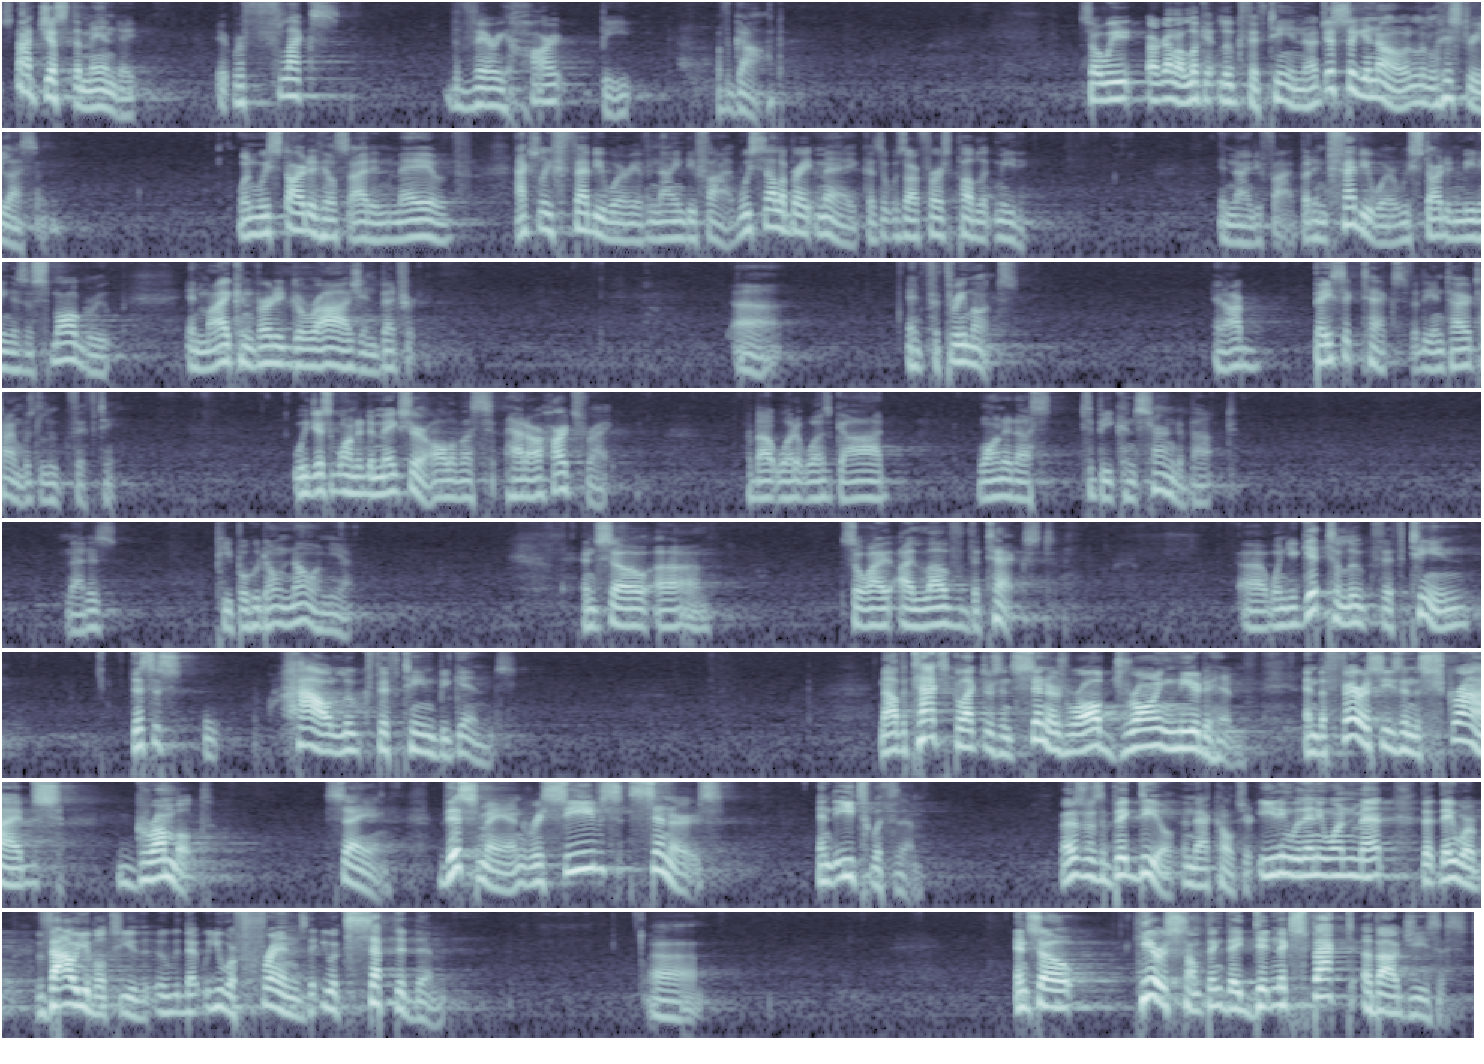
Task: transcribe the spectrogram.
It's not just the mandate, it reflects the very heartbeat of God. So we are going to look at Luke 15. Now, just so you know, a little history lesson. When we started Hillside in May of, actually February of 95, we celebrate May because it was our first public meeting in 95. But in February, we started meeting as a small group in my converted garage in Bedford. Uh, and for three months. And our basic text for the entire time was Luke 15. We just wanted to make sure all of us had our hearts right about what it was God wanted us to be concerned about. And that is people who don't know Him yet. And so, uh, so I, I love the text. Uh, when you get to Luke 15, this is how Luke 15 begins. Now, the tax collectors and sinners were all drawing near to him, and the Pharisees and the scribes grumbled, saying, This man receives sinners and eats with them. Now, this was a big deal in that culture. Eating with anyone meant that they were valuable to you, that you were friends, that you accepted them. Uh, and so here's something they didn't expect about Jesus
